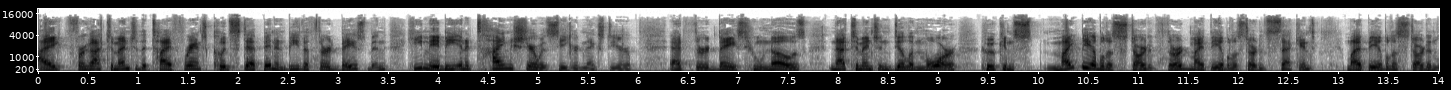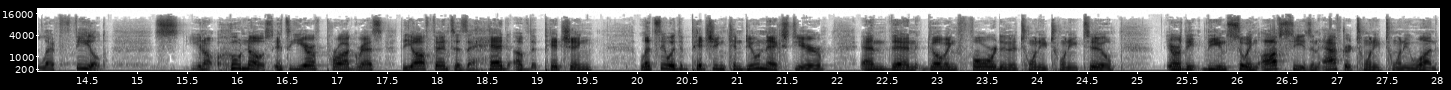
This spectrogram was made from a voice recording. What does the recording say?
I forgot to mention that Ty France could step in and be the third baseman. He may be in a timeshare with Seager next year at third base. Who knows? Not to mention Dylan Moore, who can might be able to start at third, might be able to start at second, might be able to start in left field. You know, who knows? It's a year of progress. The offense is ahead of the pitching. Let's see what the pitching can do next year, and then going forward into 2022 or the, the ensuing offseason after 2021,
